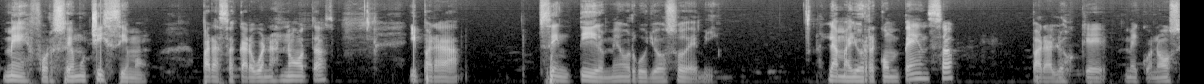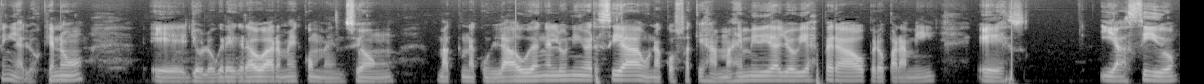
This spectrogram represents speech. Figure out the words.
me esforcé muchísimo para sacar buenas notas y para sentirme orgulloso de mí. La mayor recompensa para los que me conocen y a los que no, eh, yo logré graduarme con mención magna cum laude en la universidad, una cosa que jamás en mi vida yo había esperado, pero para mí es y ha sido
